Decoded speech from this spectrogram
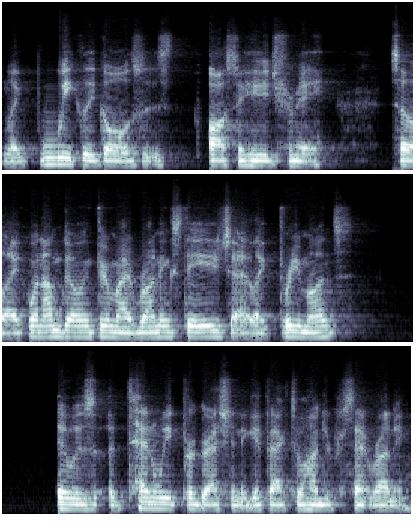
like weekly goals, is also huge for me. So, like, when I'm going through my running stage at like three months, it was a 10 week progression to get back to 100% running.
